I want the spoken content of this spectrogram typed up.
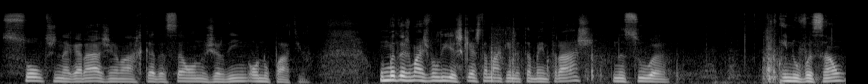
soltos na garagem, ou na arrecadação, ou no jardim, ou no pátio. Uma das mais-valias que esta máquina também traz, na sua inovação,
